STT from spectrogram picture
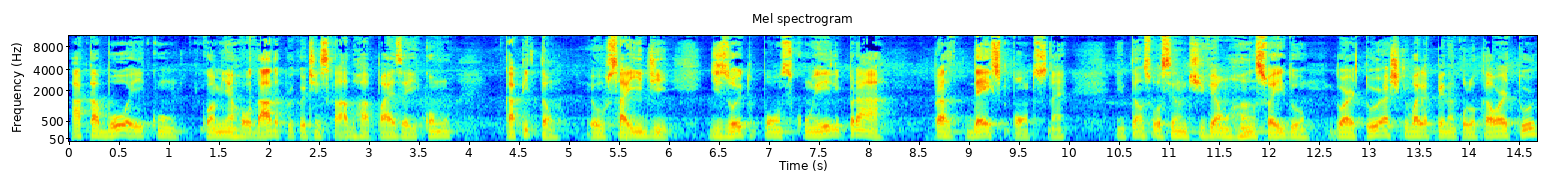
Acabou aí com, com a minha rodada, porque eu tinha escalado o rapaz aí como capitão. Eu saí de 18 pontos com ele para 10 pontos, né? Então, se você não tiver um ranço aí do, do Arthur, acho que vale a pena colocar o Arthur.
